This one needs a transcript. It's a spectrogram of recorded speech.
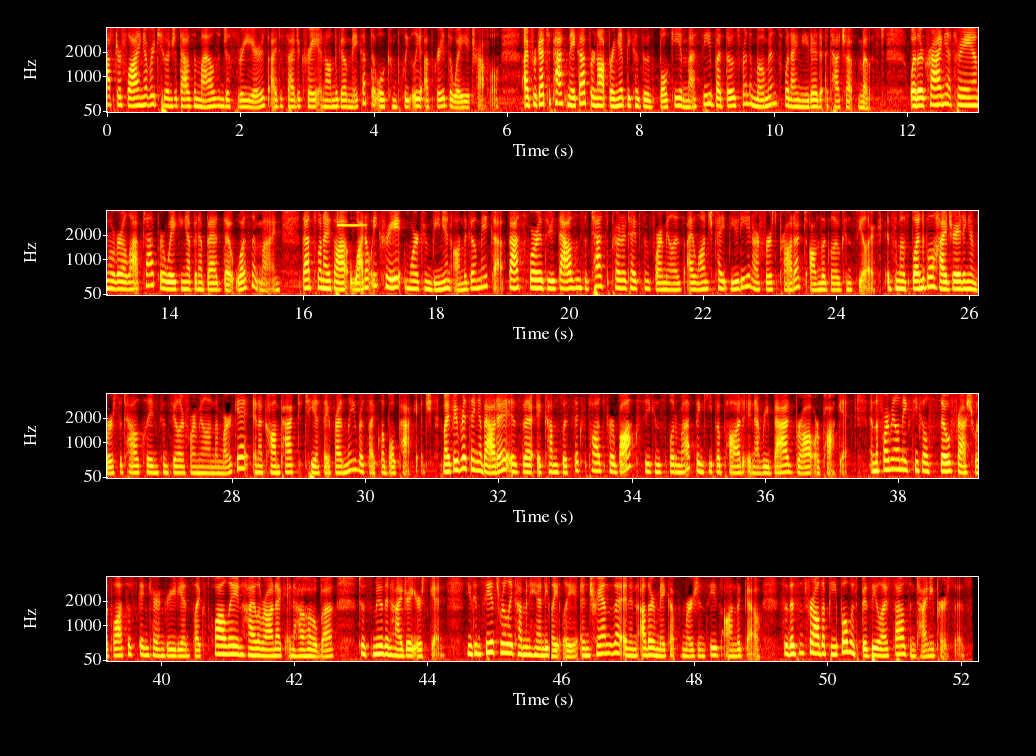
After flying over 200,000 miles in just three years, I decided to create an on the go makeup that will completely upgrade the way you travel. I forget to pack makeup or not bring it because it was bulky and messy, but those were the moments when I needed a touch up most. Whether crying at 3 a.m. over a laptop or waking up in a bed that wasn't mine, that's when I thought, why don't we create more convenient on the go makeup? Fast forward through thousands of tests, prototypes, and formulas, I launched Kite Beauty and our first product, On the Glow Concealer. It's the most blendable, hydrating, and versatile clean concealer formula on the market in a compact, TSA friendly recyclable package. My favorite thing about it is that it comes with six pods per box, so you can split them up and keep a pod in every bag, bra, or pocket. And the formula makes you feel so fresh with lots of skincare ingredients like squalane, hyaluronic, and jojoba to smooth and hydrate your skin. You can see it's really come in handy lately in transit and in other makeup emergencies on the go. So this is for all the people with busy lifestyles and tiny purses.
